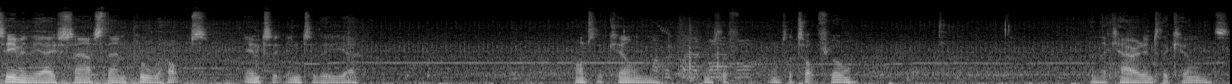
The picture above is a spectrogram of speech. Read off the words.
Team in the Ace House then pull the hops into into the uh, onto the kiln, onto the, onto the top floor, and they're carried into the kilns.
